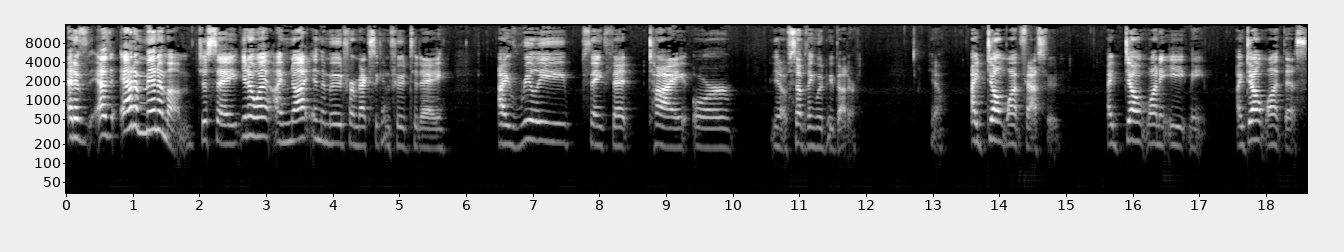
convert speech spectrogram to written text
At a, at, at a minimum, just say, you know what, I'm not in the mood for Mexican food today. I really think that Thai or you know something would be better. You know, I don't want fast food. I don't want to eat meat. I don't want this.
